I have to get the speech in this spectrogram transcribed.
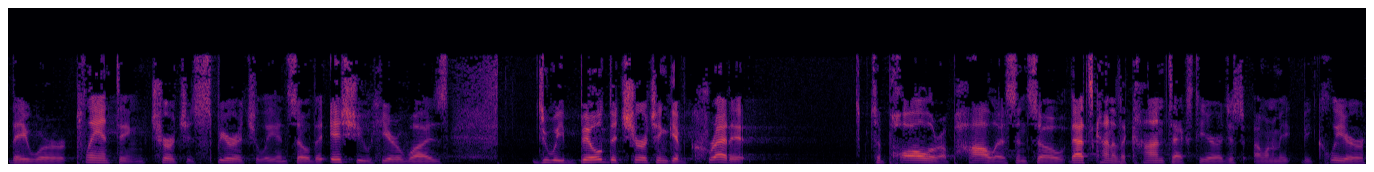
they were planting churches spiritually. And so the issue here was do we build the church and give credit to Paul or Apollos? And so that's kind of the context here. I just I want to make, be clear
